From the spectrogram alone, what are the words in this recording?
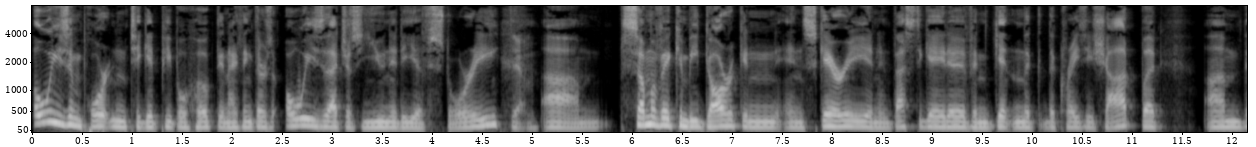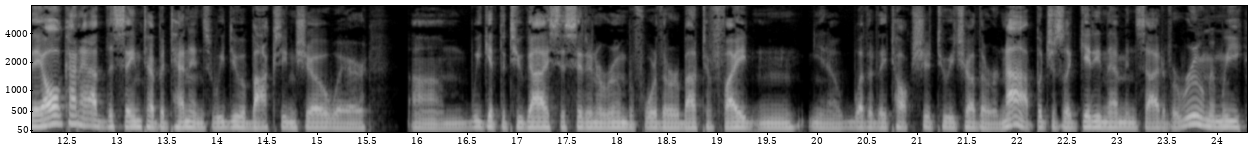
always important to get people hooked and I think there's always that just unity of story. Yeah. Um some of it can be dark and and scary and investigative and getting the the crazy shot, but um they all kind of have the same type of tenets. We do a boxing show where um, we get the two guys to sit in a room before they're about to fight, and you know whether they talk shit to each other or not, but just like getting them inside of a room, and we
